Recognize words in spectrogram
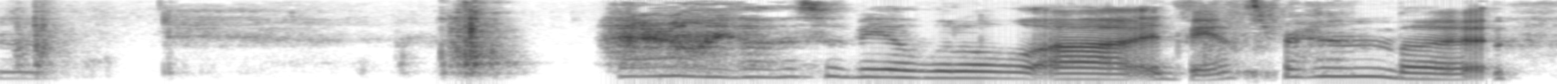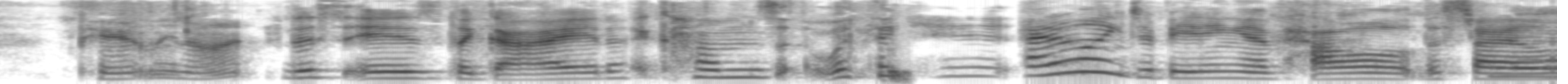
yeah. I don't know, I thought this would be a little uh, advanced for him, but Apparently not. This is the guide that comes with the kit. I kind of like debating of how the style,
